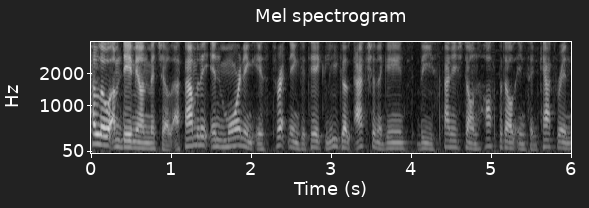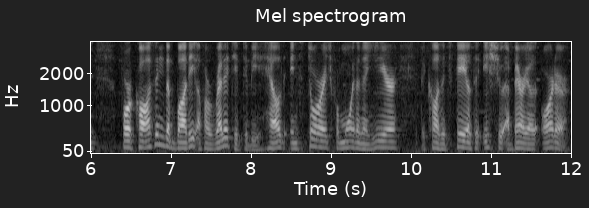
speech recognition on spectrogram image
Hello, I'm Damian Mitchell. A family in mourning is threatening to take legal action against the Spanish Town Hospital in St. Catherine for causing the body of a relative to be held in storage for more than a year because it failed to issue a burial order.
